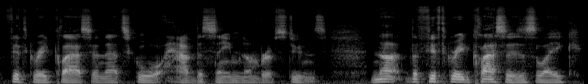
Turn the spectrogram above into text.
fifth grade class in that school have the same number of students. Not the fifth grade classes like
